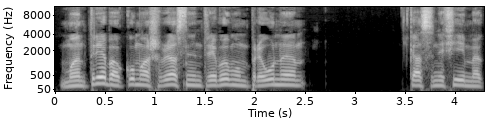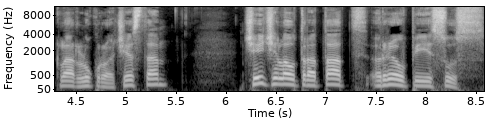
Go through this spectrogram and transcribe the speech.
Mă întreb acum, aș vrea să ne întrebăm împreună, ca să ne fie mai clar lucrul acesta, cei ce l-au tratat rău pe Iisus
